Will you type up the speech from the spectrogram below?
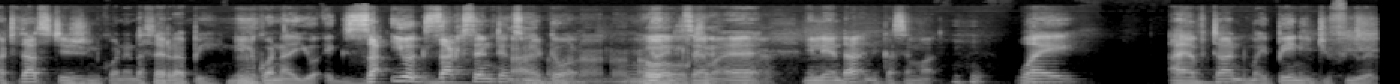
at that stage nilikuwa naenda therapy. Nilikuwa na hiyo exact, exact sentence umetoa. nilisema, eh. nilienda nikasema why i have turned my pain into fuel?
